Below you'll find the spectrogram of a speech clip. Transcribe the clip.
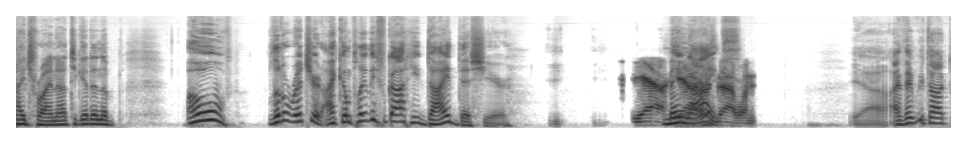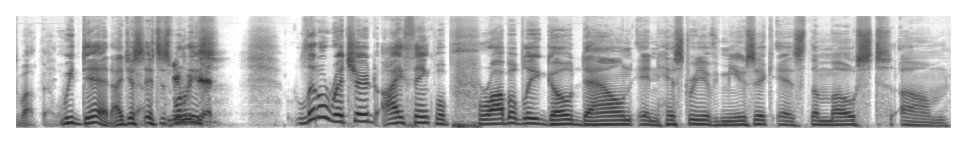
I try not to get into. Oh, Little Richard! I completely forgot he died this year. Yeah, May yeah, I 9th. that one. Yeah, I think we talked about that. One. We did. I just Yeah. it's just Yeah, one of these. did. Little Richard, I think, will probably go down in history of music as the most. Um,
